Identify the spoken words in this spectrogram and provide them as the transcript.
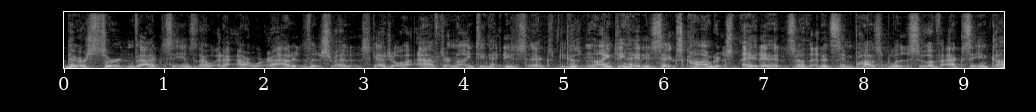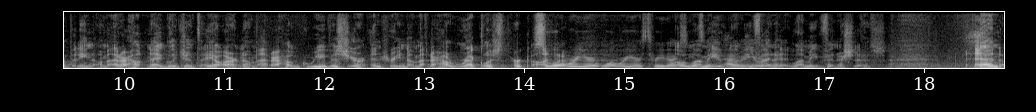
there are certain vaccines that uh, were added to the schedule after 1986 because in 1986 Congress made it so that it's impossible to sue a vaccine company no matter how negligent they are, no matter how grievous your injury, no matter how reckless their conduct. So what were your what were your three Oh, vaccines let that me, you had let me finish, let me finish this. And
